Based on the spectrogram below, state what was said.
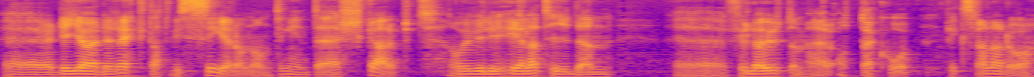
eh, det gör direkt att vi ser om någonting inte är skarpt. Och vi vill ju hela tiden eh, fylla ut de här 8K-pixlarna då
